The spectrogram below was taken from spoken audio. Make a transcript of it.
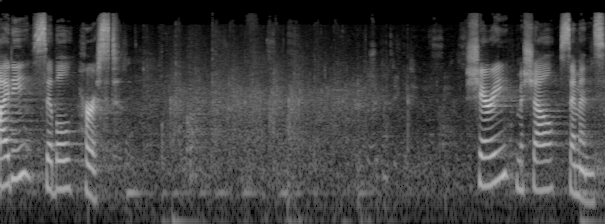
Heidi Sybil Hurst. Sherry Michelle Simmons.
